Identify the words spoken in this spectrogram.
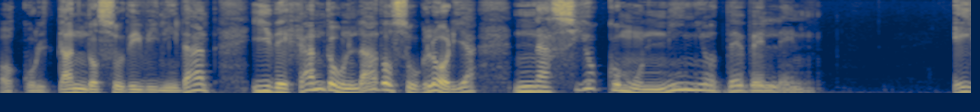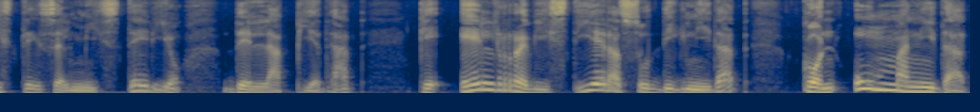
ocultando su divinidad y dejando a un lado su gloria, nació como un niño de Belén. Este es el misterio de la piedad, que Él revistiera su dignidad con humanidad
